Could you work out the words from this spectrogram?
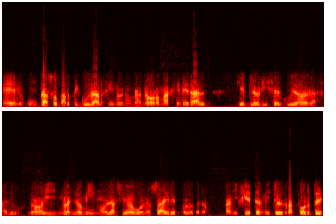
en un caso particular, sino en una norma general que prioriza el cuidado de la salud, ¿no? Y no es lo mismo la ciudad de Buenos Aires, por lo que nos manifiesta el Ministerio de Transporte,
